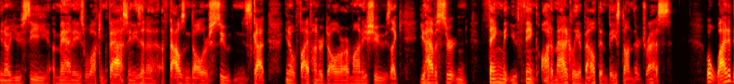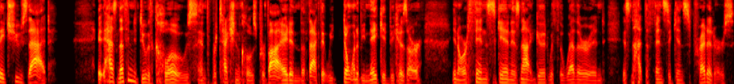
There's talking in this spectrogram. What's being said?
You know, you see a man and he's walking fast and he's in a thousand dollar suit and he's got, you know, $500 Armani shoes. Like you have a certain thing that you think automatically about them based on their dress. Well, why did they choose that it has nothing to do with clothes and the protection clothes provide and the fact that we don't want to be naked because our you know our thin skin is not good with the weather and it's not defense against predators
